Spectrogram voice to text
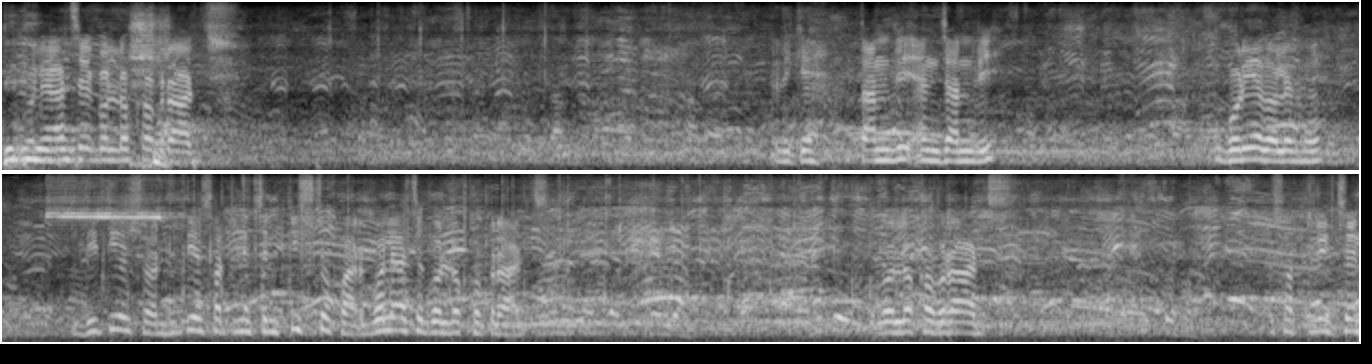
দ্বিতীয় গোলে আছে গোলরক্ষক শট। রাজ। এদিকে তানভি অ্যান্ড জানভি। গড়িয়া দলের হয়ে দ্বিতীয় শট দ্বিতীয় শটটি নিচ্ছেন ক্রিস্টোফার গোলে আছে গোলরক্ষক রাজ। গোলরক্ষক রাজ। শটটি নিচ্ছেন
